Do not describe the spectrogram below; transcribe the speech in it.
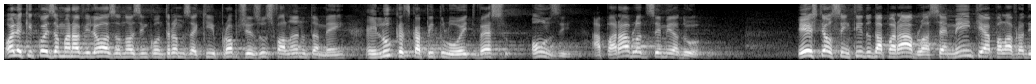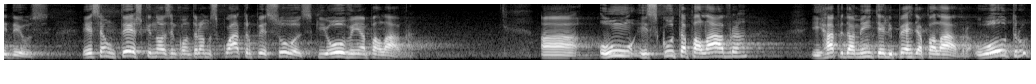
Olha que coisa maravilhosa nós encontramos aqui, o próprio Jesus falando também, em Lucas capítulo 8, verso 11, a parábola do semeador. Este é o sentido da parábola, a semente é a palavra de Deus. Esse é um texto que nós encontramos quatro pessoas que ouvem a palavra. Ah, um escuta a palavra e rapidamente ele perde a palavra. O outro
